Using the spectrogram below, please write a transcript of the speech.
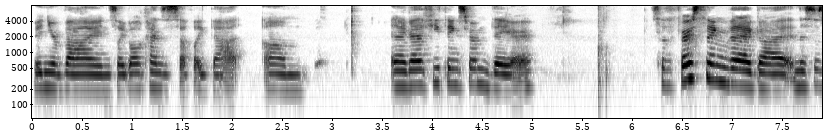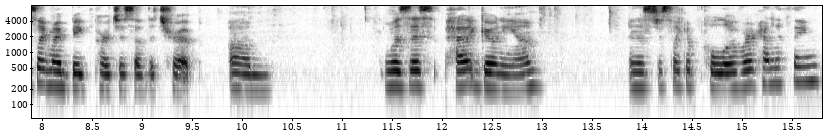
Vineyard Vines, like all kinds of stuff like that. Um, and I got a few things from there. So the first thing that I got, and this was like my big purchase of the trip, um, was this Patagonia. And it's just like a pullover kind of thing.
